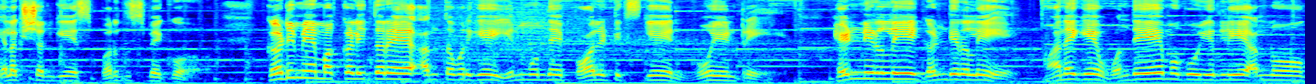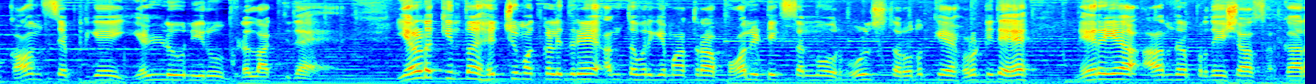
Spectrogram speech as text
ಎಲೆಕ್ಷನ್ಗೆ ಸ್ಪರ್ಧಿಸಬೇಕು. ಕಡಿಮೆ ಮಕ್ಕಳಿದ್ದರೆ ಅಂಥವರಿಗೆ ಇನ್ಮುಂದೆ ಪಾಲಿಟಿಕ್ಸ್ಗೆ ನೋ ಎಂಟ್ರಿ ಹೆಣ್ಣಿರಲಿ, ಗಂಡಿರಲಿ, ಮನೆಗೆ ಒಂದೇ ಮಗು ಇರಲಿ ಅನ್ನೋ ಕಾನ್ಸೆಪ್ಟ್ಗೆ ಎಳ್ಳು ನೀರು ಬಿಡಲಾಗ್ತಿದೆ. ಎರಡಕ್ಕಿಂತ ಹೆಚ್ಚು ಮಕ್ಕಳಿದ್ರೆ ಅಂಥವರಿಗೆ ಮಾತ್ರ ಪಾಲಿಟಿಕ್ಸ್ ಅನ್ನೋ ರೂಲ್ಸ್ ತರೋದಕ್ಕೆ ಹೊರಟಿದೆ ನೆರೆಯ ಆಂಧ್ರ ಪ್ರದೇಶ ಸರ್ಕಾರ.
